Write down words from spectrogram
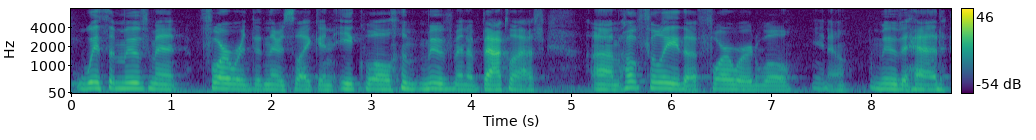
with a movement forward, then there's like an equal movement of backlash. Um, hopefully, the forward will, you know, move ahead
